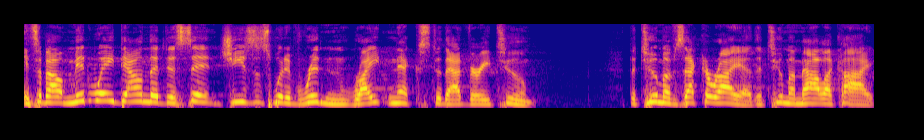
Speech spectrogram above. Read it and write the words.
It's about midway down the descent, Jesus would have ridden right next to that very tomb the tomb of Zechariah, the tomb of Malachi,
